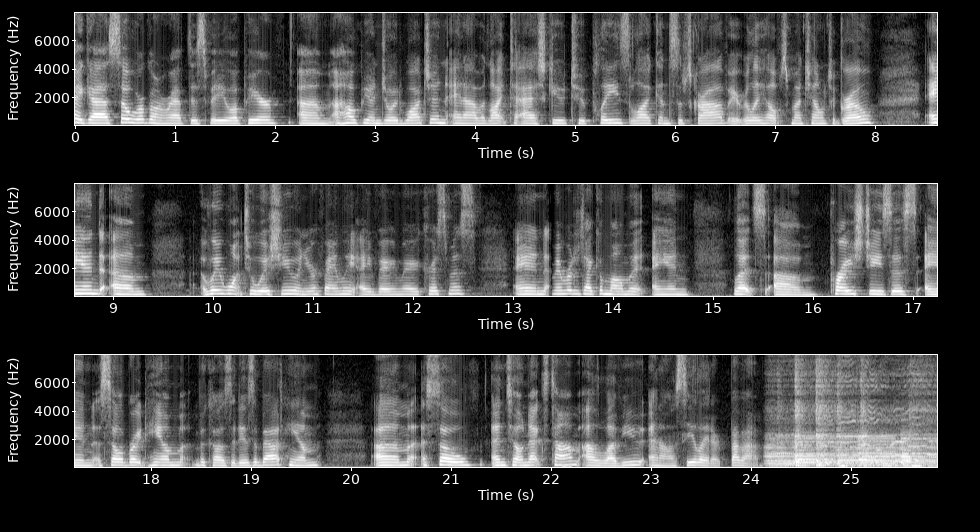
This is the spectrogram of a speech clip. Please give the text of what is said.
Okay, guys, so we're going to wrap this video up here. Um, I hope you enjoyed watching, and I would like to ask you to please like and subscribe. It really helps my channel to grow. And um, we want to wish you and your family a very Merry Christmas. And remember to take a moment and let's um, praise Jesus and celebrate Him because it is about Him. Um, so until next time, I love you, and I'll see you later. Bye bye.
